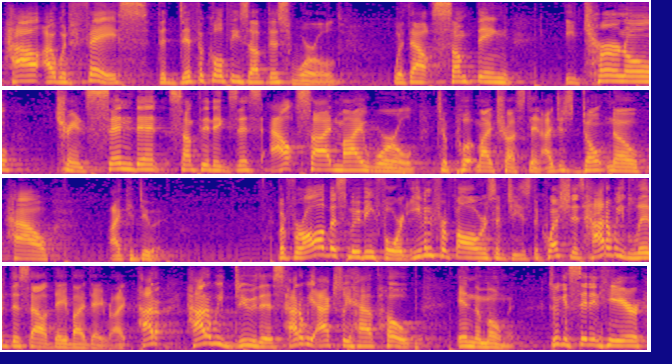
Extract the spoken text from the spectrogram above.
how I would face the difficulties of this world without something eternal, transcendent, something that exists outside my world to put my trust in. I just don't know how I could do it. But for all of us moving forward, even for followers of Jesus, the question is how do we live this out day by day, right? How do, how do we do this? How do we actually have hope in the moment? So we can sit in here,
